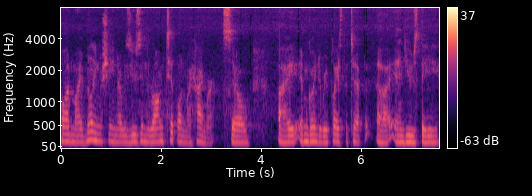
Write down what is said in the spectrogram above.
on my milling machine I was using the wrong tip on my Haimer. So I am going to replace the tip uh, and use the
